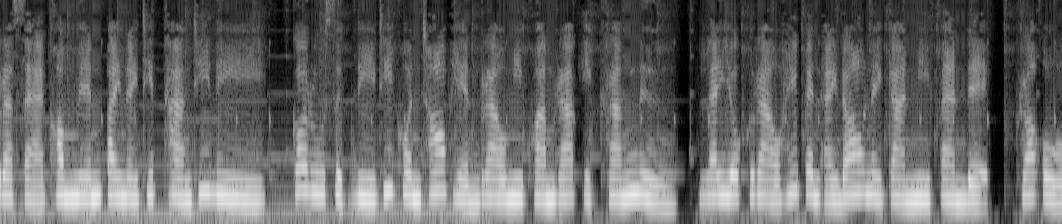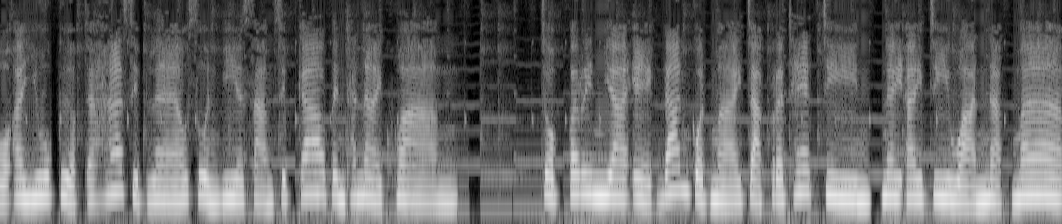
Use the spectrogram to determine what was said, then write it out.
กระแสคอมเมนต์ไปในทิศทางที่ดี ก็รู้สึกดีที่คนชอบเห็นเรามีความรักอีกครั้งหนึ่ง และยกเราให้เป็นไอดอลในการมีแฟนเด็ก เพราะโออายุเกือบจะ 50 แล้วส่วนเบียร์39 เป็นทนายความจบปริญญาเอกด้านกฎหมายจากประเทศจีน ในไอจีหวานหนักมาก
